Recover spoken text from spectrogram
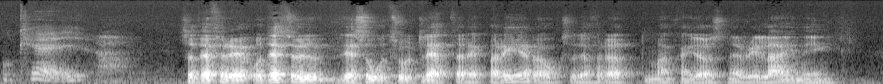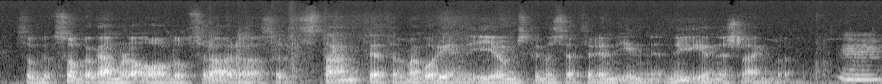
okej. Så därför är, och dessutom det är så otroligt lätt att reparera också därför att man kan göra sån här relining som, som på gamla avloppsrör. Alltså stank det att man går in i ljumsken och sätter en in, ny innerslang. Mm.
